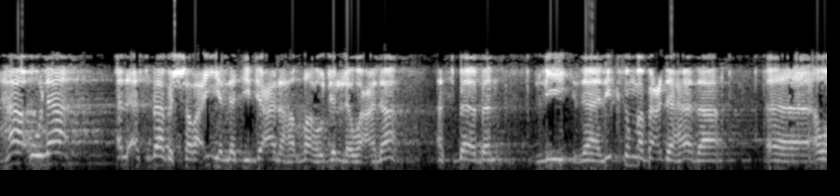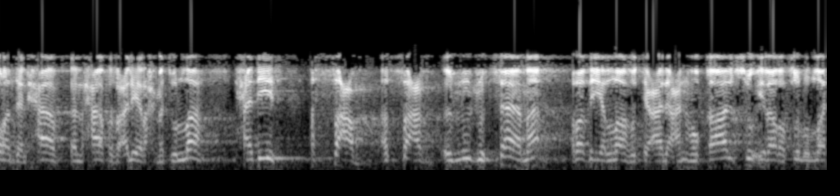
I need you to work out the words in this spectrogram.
هؤلاء الأسباب الشرعية التي جعلها الله جل وعلا أسبابا لذلك. ثم بعد هذا أورد الحافظ عليه رحمة الله حديث الصعب الصعب بن جثامة رضي الله تعالى عنه قال سئل رسول الله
